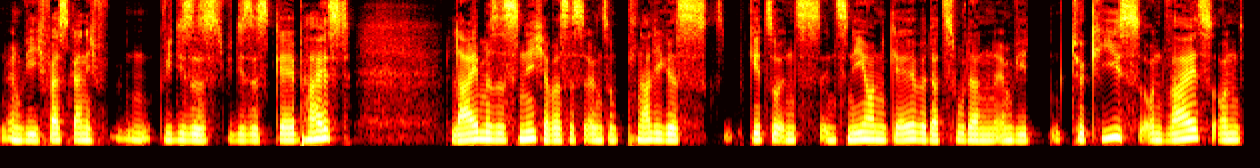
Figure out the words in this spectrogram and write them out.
irgendwie, ich weiß gar nicht, wie dieses, wie dieses Gelb heißt. Leim ist es nicht, aber es ist irgend so ein knalliges, geht so ins, ins Neongelbe, dazu dann irgendwie Türkis und Weiß und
